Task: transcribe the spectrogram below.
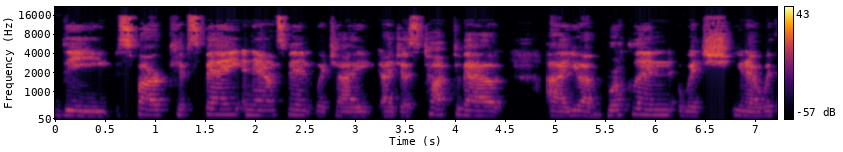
the Spark Kips Bay announcement, which I, I just talked about. Uh, you have Brooklyn, which, you know, with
